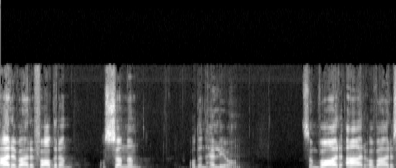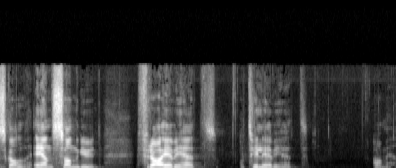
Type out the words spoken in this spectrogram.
Ære være Faderen og Sønnen og Den hellige ånd, som var, er og være skal, en sann Gud, fra evighet og til evighet. Amen.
